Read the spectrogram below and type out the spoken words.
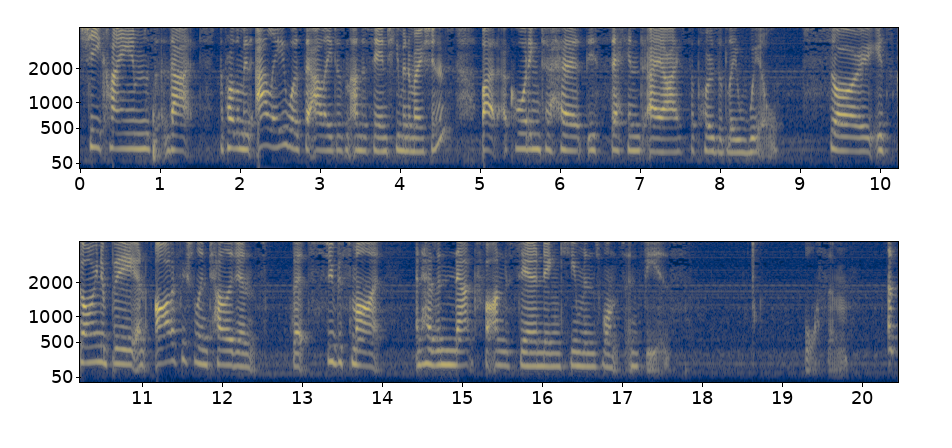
She claims that the problem with ALIE was that ALIE doesn't understand human emotions, but according to her, this second AI supposedly will. So it's going to be an artificial intelligence that's super smart and has a knack for understanding humans' wants and fears. Awesome. Let-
